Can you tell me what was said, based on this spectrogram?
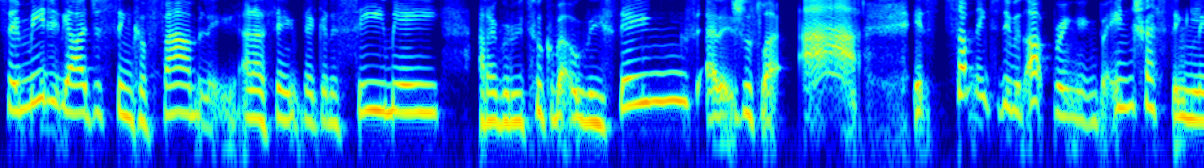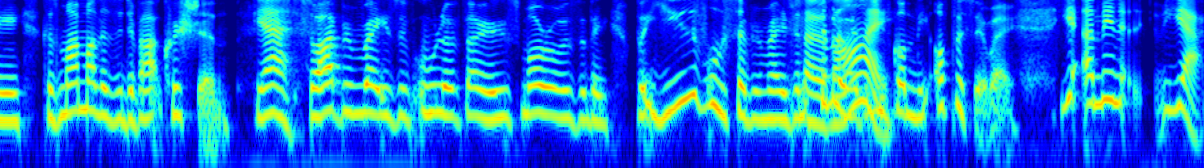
So immediately I just think of family and I think they're going to see me and I'm going to talk about all these things. And it's just like, ah, it's something to do with upbringing. But interestingly, because my mother's a devout Christian. Yes. So I've been raised with all of those morals and things. But you've also been raised in So a similar way, you've gone the opposite way. Yeah, I mean, yeah,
